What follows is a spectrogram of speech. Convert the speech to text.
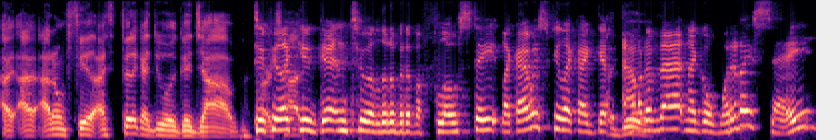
I, I, I don't feel I feel like I do a good job. Do you feel like you get into a little bit of a flow state? Like I always feel like I get I out of that and I go, what did I say?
